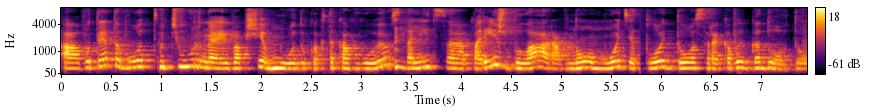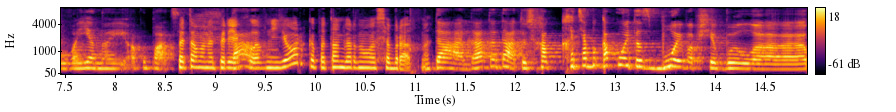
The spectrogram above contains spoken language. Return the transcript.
а вот это вот кутюрная и вообще моду как таковую. Столица Париж была равно моде вплоть до 40-х годов, до военной оккупации. Потом она переехала да. в Нью-Йорк, а потом вернулась обратно. Да, да, да, да. То есть хотя бы какой-то сбой вообще был э,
